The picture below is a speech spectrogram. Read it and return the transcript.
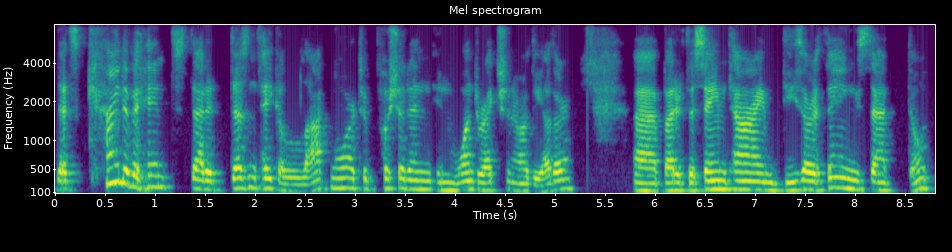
that's kind of a hint that it doesn't take a lot more to push it in, in one direction or the other. Uh, but at the same time, these are things that don't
